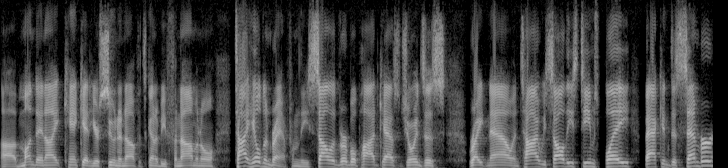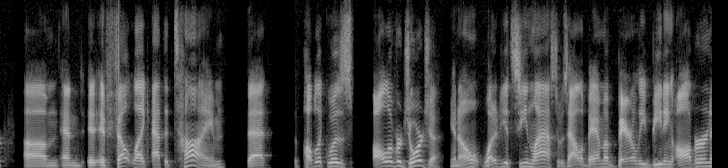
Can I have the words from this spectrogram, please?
Uh, Monday night, can't get here soon enough. It's going to be phenomenal. Ty Hildenbrand from the Solid Verbal Podcast joins us right now. And Ty, we saw these teams play back in December, um, and it, it felt like at the time that the public was all over Georgia. You know, what had you seen last? It was Alabama barely beating Auburn,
